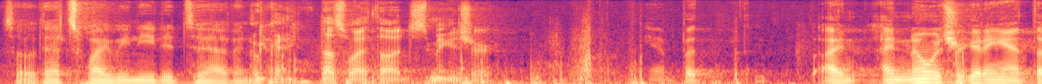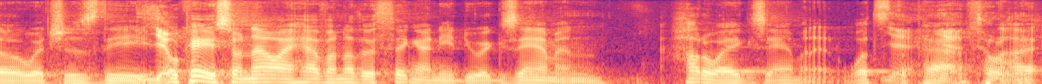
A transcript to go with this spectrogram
so that's why we needed to have in Okay, kernel. that's what I thought, just making sure. Yeah, but I, I know what you're getting at though, which is the, Yep. okay, so now I have another thing I need to examine. How do I examine it? What's Yeah, the yeah, path? totally. I-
